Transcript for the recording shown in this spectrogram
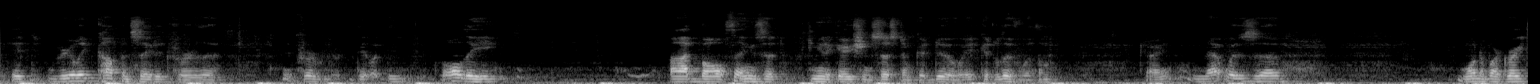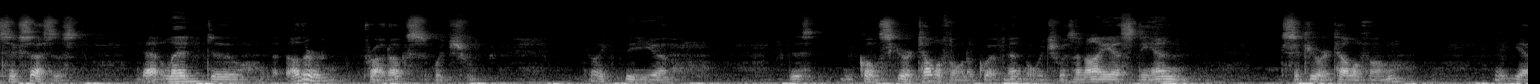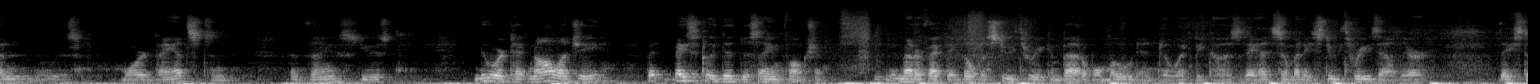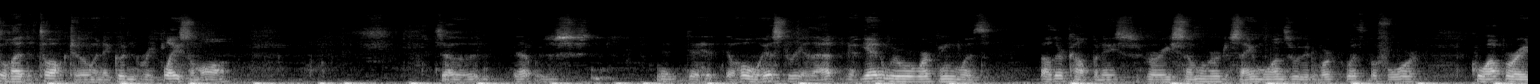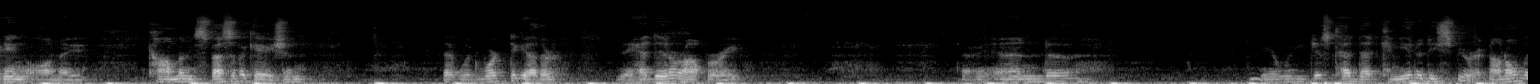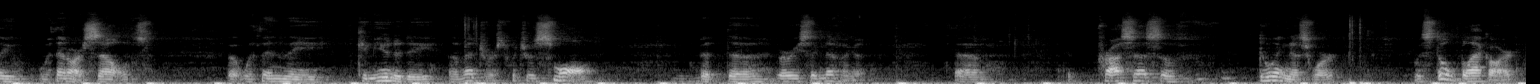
It really compensated for the for the, the, all the oddball things that communication system could do. It could live with them. Right? And that was. Uh, one of our great successes. That led to other products, which, like the uh, this we call secure telephone equipment, which was an ISDN secure telephone. Again, it was more advanced and, and things used newer technology, but basically did the same function. Matter of fact, they built a Stu 3 compatible mode into it because they had so many Stu 3s out there. They still had to talk to and they couldn't replace them all. So that was the, the whole history of that. Again, we were working with other companies very similar, the same ones we had worked with before, cooperating on a common specification that would work together. They had to interoperate and uh, you know, we just had that community spirit, not only within ourselves, but within the community of interest, which was small, but uh, very significant. Uh, the process of doing this work was still black art,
